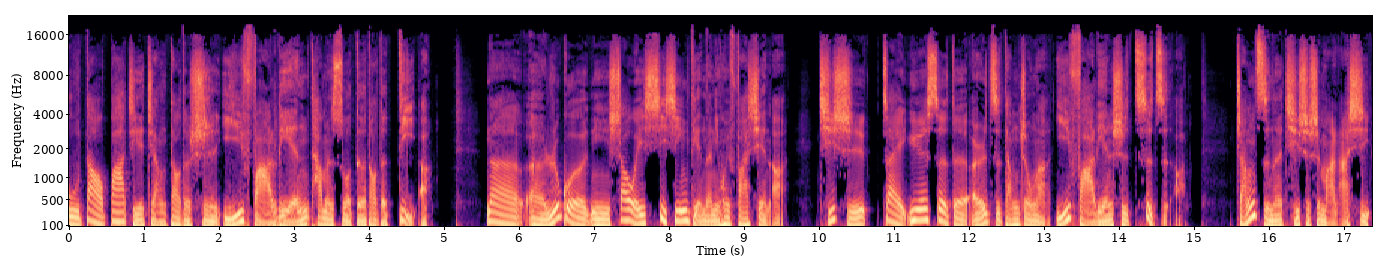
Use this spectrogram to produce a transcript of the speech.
五到八节讲到的是以法莲他们所得到的地啊。那呃，如果你稍微细心一点呢，你会发现啊，其实，在约瑟的儿子当中啊，以法莲是次子啊，长子呢其实是马拿西。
